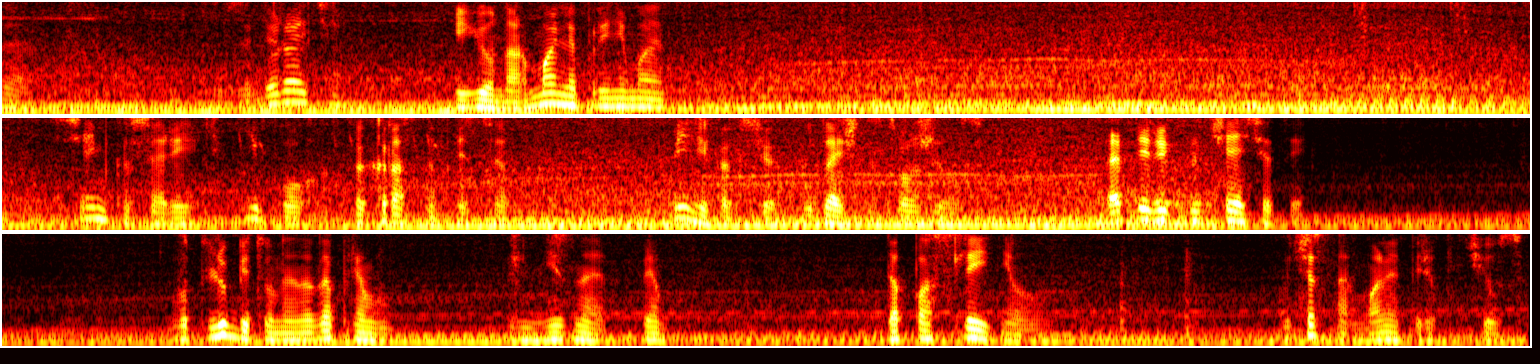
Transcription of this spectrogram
Да. Забирайте. Ее нормально принимают. Семь косарей. Неплохо. Как раз на прицеп. Видите, как все удачно сложилось. Да переключайся ты. Вот любит он иногда прям, не знаю, прям до последнего. Вот сейчас нормально переключился.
